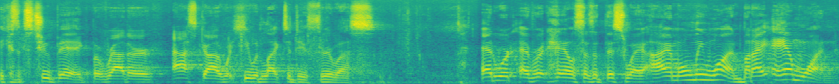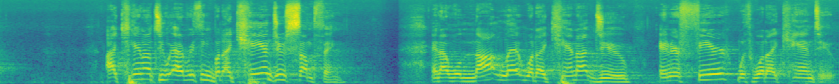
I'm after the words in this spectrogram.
because it's too big, but rather ask God what He would like to do through us. Edward Everett Hale says it this way I am only one, but I am one. I cannot do everything, but I can do something. And I will not let what I cannot do interfere with what I can do.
